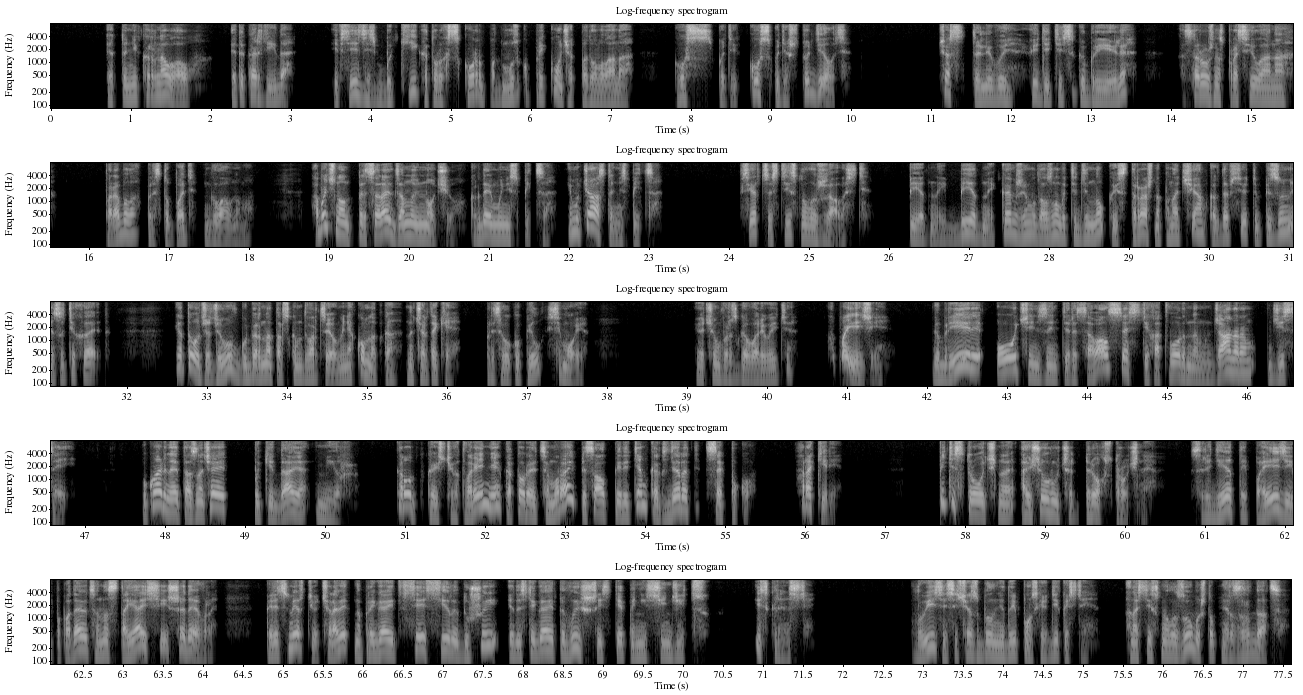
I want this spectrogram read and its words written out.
Это не карнавал, это коррида. И все здесь быки, которых скоро под музыку прикончат, подумала она. Господи, господи, что делать? Часто ли вы видитесь Габриэля? Осторожно спросила она. Пора было приступать к главному. Обычно он присылает за мной ночью, когда ему не спится. Ему часто не спится. В сердце стиснула жалость. Бедный, бедный, как же ему должно быть одиноко и страшно по ночам, когда все это безумие затихает. Я тоже живу в губернаторском дворце, у меня комнатка на чердаке. Присовокупил Симоя. И о чем вы разговариваете? О поэзии. Габриэле очень заинтересовался стихотворным жанром джисей. Буквально это означает «покидая мир». Короткое стихотворение, которое самурай писал перед тем, как сделать сеппуку. Харакири. Пятистрочное, а еще лучше трехстрочное. Среди этой поэзии попадаются настоящие шедевры. Перед смертью человек напрягает все силы души и достигает высшей степени синджитсу — искренности. Луизе сейчас был не до японских дикостей. Она стиснула зубы, чтобы не разрыдаться.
